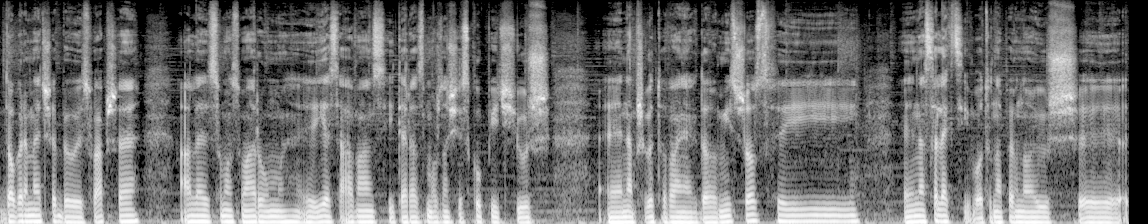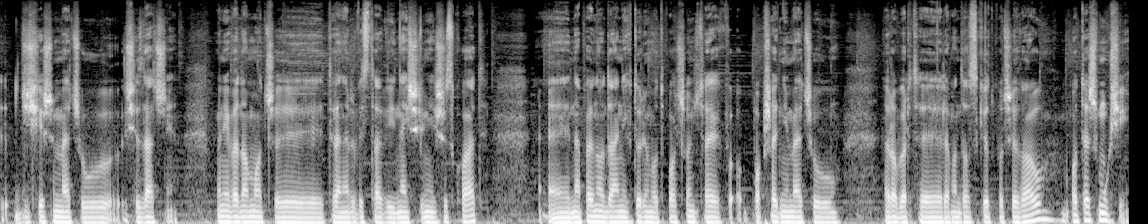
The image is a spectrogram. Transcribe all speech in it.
dobre mecze, były słabsze, ale summa summarum e, jest awans i teraz można się skupić już e, na przygotowaniach do mistrzostw i na selekcji, bo to na pewno już w dzisiejszym meczu się zacznie. Bo nie wiadomo, czy trener wystawi najsilniejszy skład, Na pewno da niektórym odpocząć, tak jak w poprzednim meczu Robert Lewandowski odpoczywał, bo też musi,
